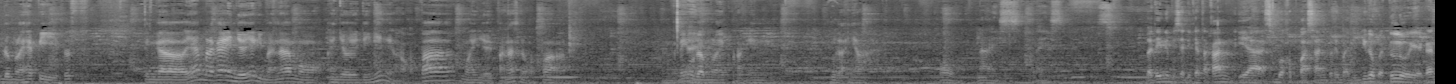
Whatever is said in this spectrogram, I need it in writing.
udah mulai happy terus tinggal ya mereka enjoynya gimana mau enjoy dingin ya nggak apa-apa mau enjoy panas nggak apa-apa yang penting Ya, udah ya. mulai kurangin gulanya lah Oh, nice. Berarti ini bisa dikatakan ya sebuah kepuasan pribadi juga buat lu ya kan?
